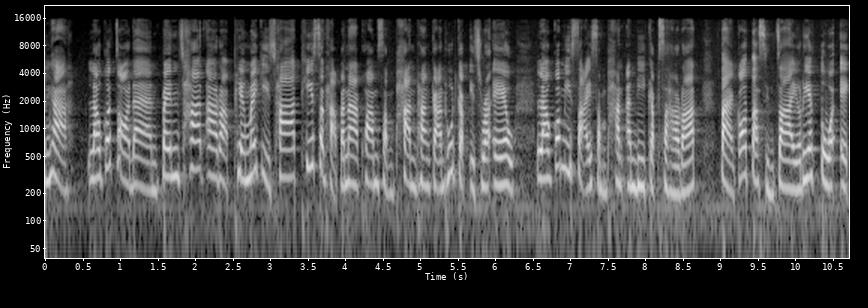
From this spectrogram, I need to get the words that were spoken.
นค่ะ แล้วก็จอแดนเป็นชาติอาหรับเพียงไม่กี่ชาติที่สถาปนาความสัมพันธ์ทางการทูตกับอิสราเอล แล้วก็มีสายสัมพันธ์อันดีกับสหรัฐ แต่ก็ตัดสินใจเรียกตัวเอก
